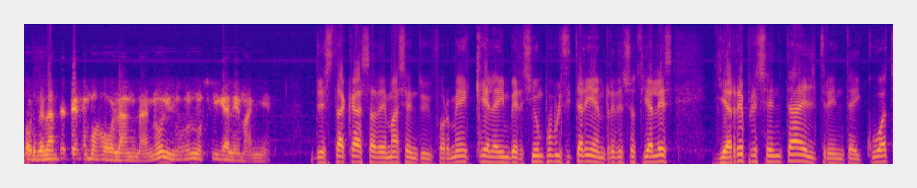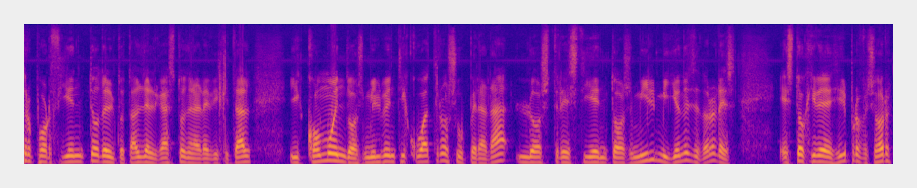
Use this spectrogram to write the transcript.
Por delante tenemos a Holanda, ¿no? Y luego nos sigue Alemania. Destacas además en tu informe que la inversión publicitaria en redes sociales ya representa el 34% del total del gasto en el área digital y cómo en 2024 superará los 300.000 millones de dólares. Esto quiere decir, profesor,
